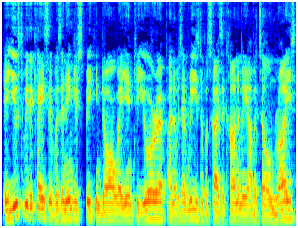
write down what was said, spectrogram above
It used to be the case it was an English speaking doorway into Europe and it was a reasonable size economy of its own right.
